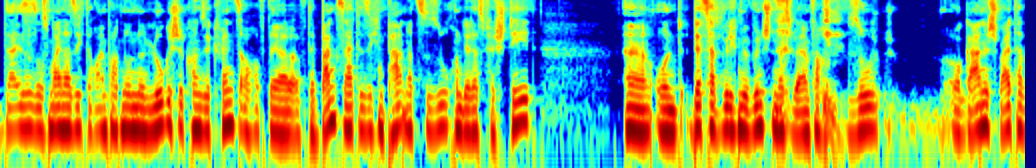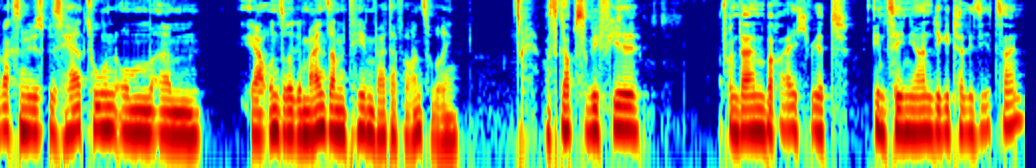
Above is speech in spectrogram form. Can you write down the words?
da ist es aus meiner Sicht auch einfach nur eine logische Konsequenz, auch auf der, auf der Bankseite sich einen Partner zu suchen, der das versteht. Äh, und deshalb würde ich mir wünschen, dass wir einfach so organisch weiter wachsen, wie wir es bisher tun, um ähm, ja, unsere gemeinsamen Themen weiter voranzubringen. Was glaubst du, wie viel von deinem Bereich wird in zehn Jahren digitalisiert sein?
